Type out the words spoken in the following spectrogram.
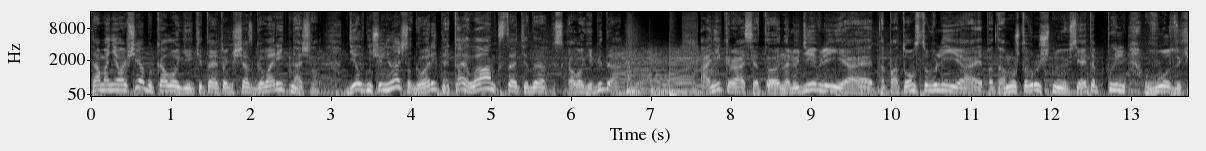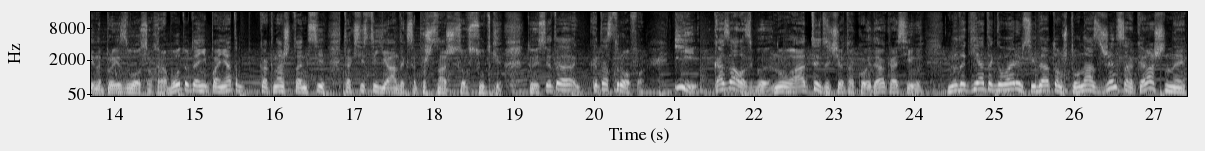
Там они вообще об экологии Китай только сейчас говорить начал. Делать ничего не не начал говорить на Таиланд, кстати, да, с экологией беда. Они красят, э, на людей влияет, на потомство влияет, потому что вручную вся эта пыль в воздухе на производствах. Работают они, понятно, как наши такси, таксисты Яндекса по 16 часов в сутки. То есть это катастрофа. И, казалось бы, ну а ты-то что такой, да, красивый? Ну так я-то говорю всегда о том, что у нас джинсы окрашены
